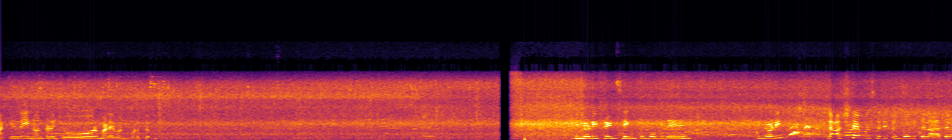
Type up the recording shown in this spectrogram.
ಹಾಕಿದರೆ ಇನ್ನೊಂದು ಕಡೆ ಜೋರು ಮಳೆ ಬಂದ್ಬಿಡ್ತು ಇಲ್ಲಿ ನೋಡಿ ಫ್ರೆಂಡ್ಸ್ ಹೆಂಗೆ ತುಂಬೋಗಿದೆ. ಇಲ್ಲಿ ನೋಡಿ ಲಾಸ್ಟ್ ಟೈಮ್ ಒಂದ್ಸರಿ ತುಂಬೋಗಿತ್ತಲ್ಲ, ಆ ಥರ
